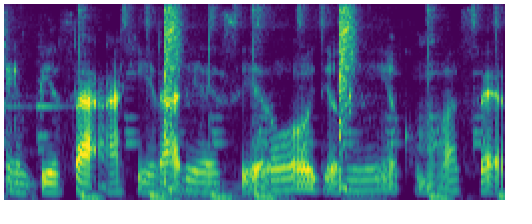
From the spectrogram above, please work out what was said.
empieza a girar y a decir, oh Dios mío, ¿cómo va a ser?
